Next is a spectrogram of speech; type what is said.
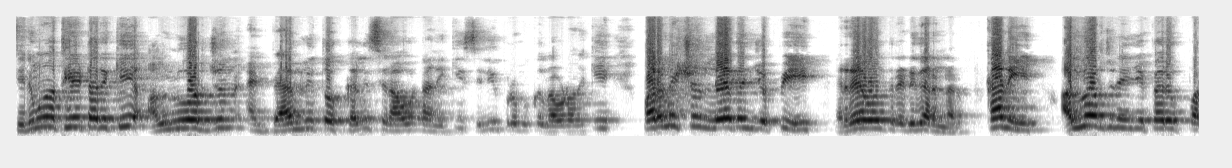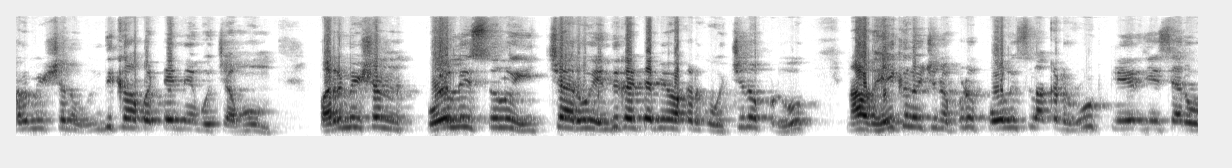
సినిమా థియేటర్కి అల్లు అర్జున్ అండ్ ఫ్యామిలీతో కలిసి రావడానికి సినీ ప్రముఖులు రావడానికి పర్మిషన్ లేదని చెప్పి రేవంత్ రెడ్డి గారు అన్నారు. కానీ అల్లు అర్జున్ ఏం చెప్పారు? పర్మిషన్ ఉంది కాబట్టే మేము వచ్చాము. పర్మిషన్ పోలీసులు ఇచ్చారు. ఎందుకంటే మేము అక్కడికి వచ్చినప్పుడు నా వెహికల్ వచ్చినప్పుడు పోలీసులు అక్కడ రూట్ క్లియర్ చేశారు.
